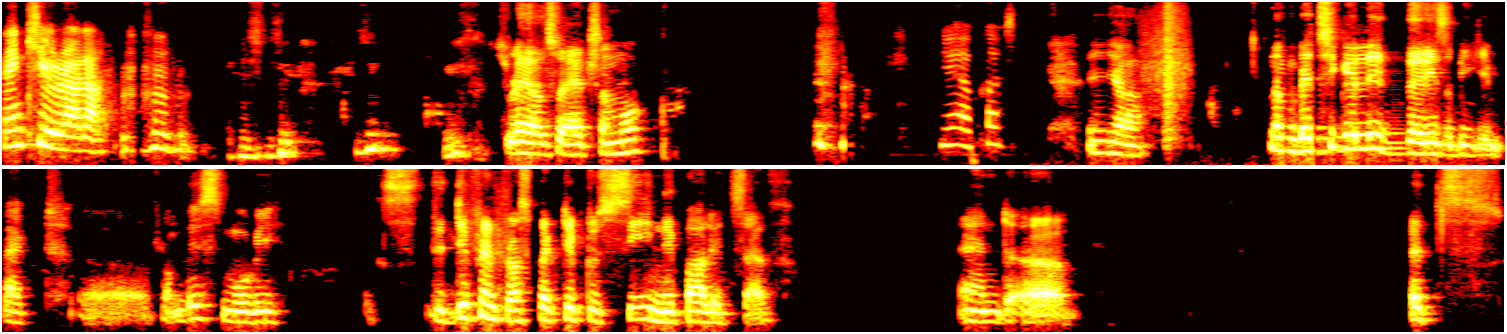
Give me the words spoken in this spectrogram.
Thank you, Radha. Should I also add some more? Yeah, of course. Yeah. Now, basically, there is a big impact uh, from this movie. It's the different perspective to see Nepal itself. And uh, it's,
